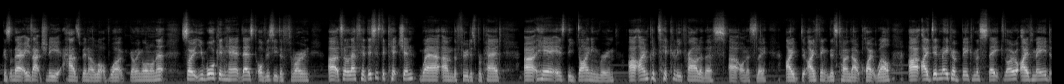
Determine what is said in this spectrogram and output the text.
Because there is actually, has been a lot of work going on on it. So you walk in here, there's obviously the throne. Uh, to the left here, this is the kitchen where um, the food is prepared. Uh, here is the dining room. Uh, I'm particularly proud of this, uh, honestly. I, do, I think this turned out quite well. Uh, I did make a big mistake though. I've made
